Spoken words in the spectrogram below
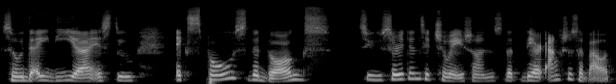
So, the idea is to expose the dogs to certain situations that they are anxious about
